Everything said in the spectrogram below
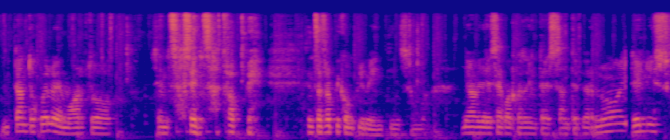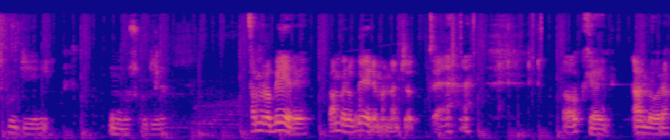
intanto quello è morto senza, senza, troppe, senza troppi complimenti, insomma. Andiamo a vedere se è qualcosa di interessante per noi. Degli scudini. Uno scudino. Fammelo bere, fammelo bere, mannaggia te. ok, allora,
